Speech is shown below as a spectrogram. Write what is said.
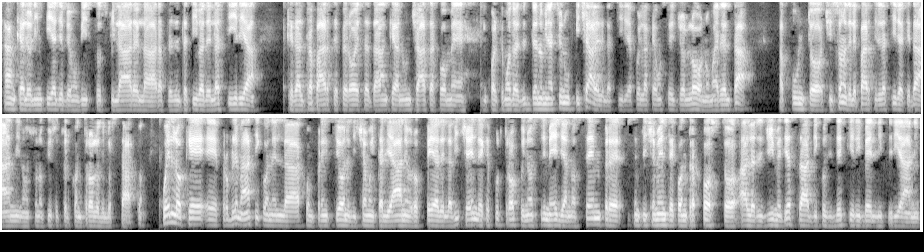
Anche alle Olimpiadi abbiamo visto sfilare la rappresentativa della Siria che d'altra parte però è stata anche annunciata come in qualche modo la denominazione ufficiale della Siria, quella che ha un seggio all'ONU, ma in realtà appunto ci sono delle parti della Siria che da anni non sono più sotto il controllo dello Stato. Quello che è problematico nella comprensione diciamo italiana europea della vicenda è che purtroppo i nostri media hanno sempre semplicemente contrapposto al regime di Assad i cosiddetti ribelli siriani,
